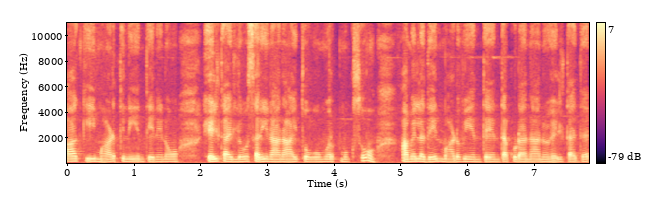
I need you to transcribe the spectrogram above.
ಹಾಕಿ ಮಾಡ್ತೀನಿ ಅಂತ ಏನೇನೋ ಹೇಳ್ತಾ ಇದ್ಲು. ಸರಿ, ನಾನು ಆಯಿತು ಹೋಮ್ ವರ್ಕ್ ಮುಗಿಸು. ಆಮೇಲೆ ಅದೇನು ಮಾಡುವಿ ಅಂತೆ ಅಂತ ಕೂಡ ನಾನು ಹೇಳ್ತಾ ಇದ್ದೆ.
